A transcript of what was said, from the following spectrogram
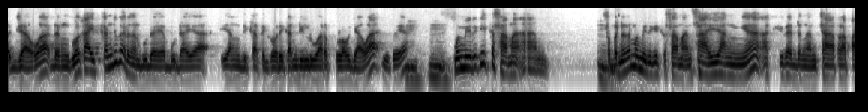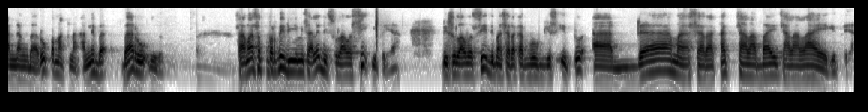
eh, Jawa dan gue kaitkan juga dengan budaya-budaya yang dikategorikan di luar Pulau Jawa gitu ya, Hmm. Hmm. memiliki kesamaan. Hmm. Sebenarnya memiliki kesamaan. Sayangnya akhirnya dengan cara pandang baru pemaknaannya ba- baru gitu. Sama seperti di misalnya di Sulawesi gitu ya. di Sulawesi di masyarakat Bugis itu ada masyarakat Calabai Calalai gitu ya.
